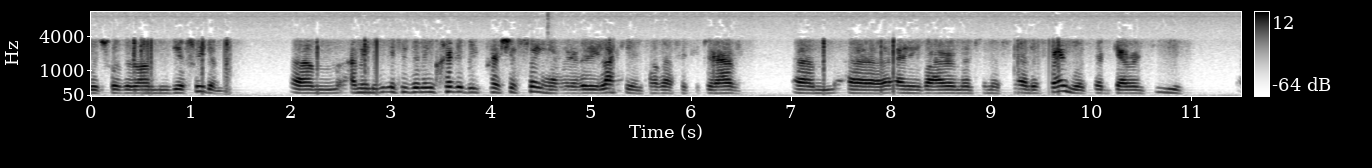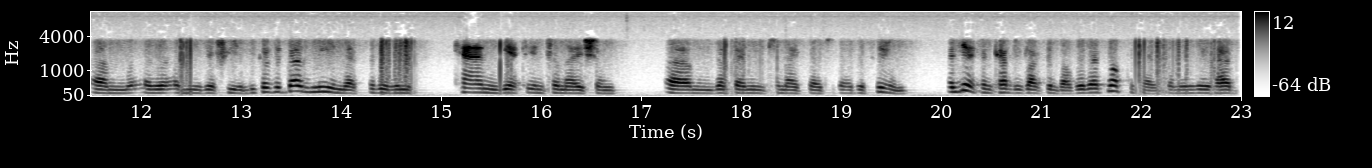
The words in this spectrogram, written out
which was around media freedom. Um, I mean, it is an incredibly precious thing, and we're very lucky in South Africa to have um, uh, an environment and a, and a, framework that guarantees um, a, a media freedom, because it does mean that citizens can get information um, that they need to make day-to-day decisions. And yes, in countries like Zimbabwe, that's not the case. I mean, we've had,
